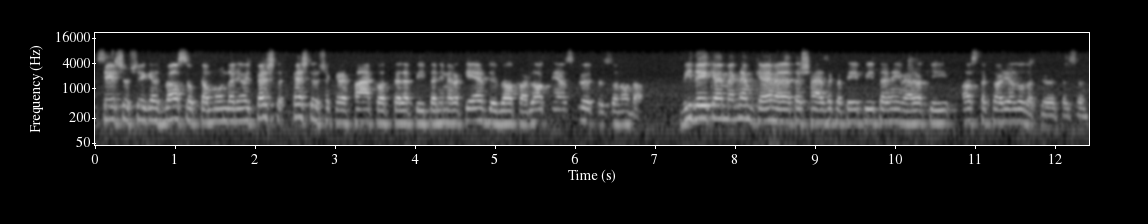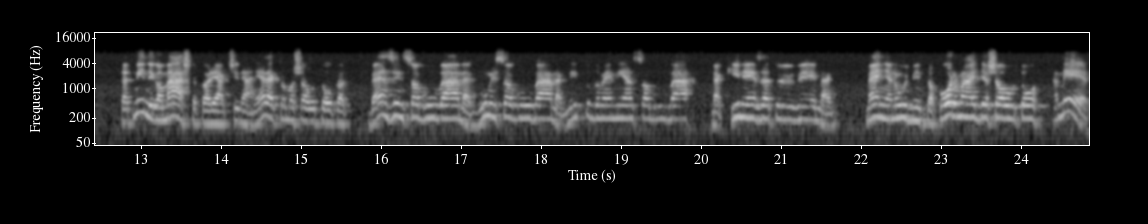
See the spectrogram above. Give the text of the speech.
szélsőségesbe, azt szoktam mondani, hogy Pest, Pestre se kell fákat telepíteni, mert aki erdőbe akar lakni, az költözzön oda. Vidéken meg nem kell emeletes házakat építeni, mert aki azt akarja, oda költözön. Tehát mindig a mást akarják csinálni, elektromos autókat, benzinszagúvá, meg gumiszagúvá, meg mit tudom én milyen szagúvá, meg kinézetővé, meg menjen úgy, mint a Forma 1-es autó. Hát miért?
